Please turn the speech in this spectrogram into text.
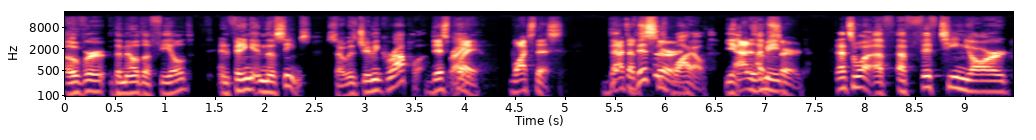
over the middle of the field and fitting it in those seams. So is Jimmy Garoppolo. This right? play, watch this. That's Th- this is wild. Yeah, that is I absurd. Mean, that's what a, a 15 yard,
